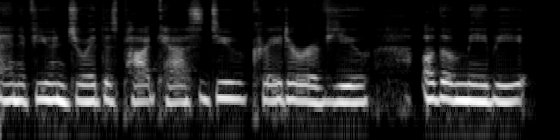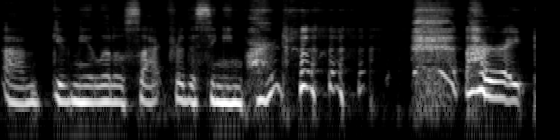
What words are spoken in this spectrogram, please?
And if you enjoyed this podcast, do create a review, although maybe um, give me a little slack for the singing part. all right.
